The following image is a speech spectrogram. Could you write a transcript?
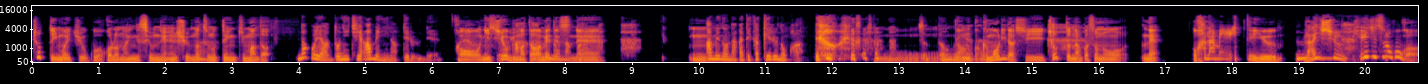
ちょっといまいちよくわからないんですよね。週末の天気まだ。名古屋土日雨になってるんで。ああ、日曜日また雨ですあね。うん雨の中出かけるのかってちょっとなんか曇りだし、ちょっとなんかその、ね、お花見っていう、うん来週、平日の方が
